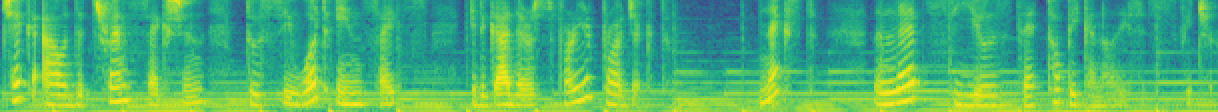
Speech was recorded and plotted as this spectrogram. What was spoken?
Check out the Trends section to see what insights it gathers for your project. Next, let's use the Topic Analysis feature.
